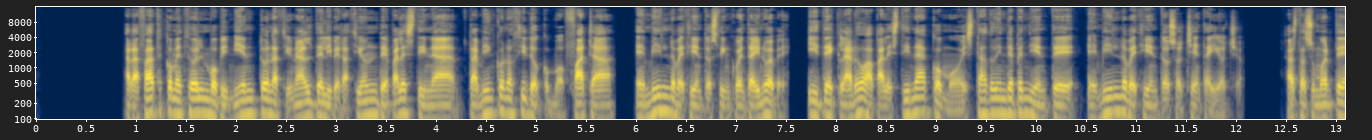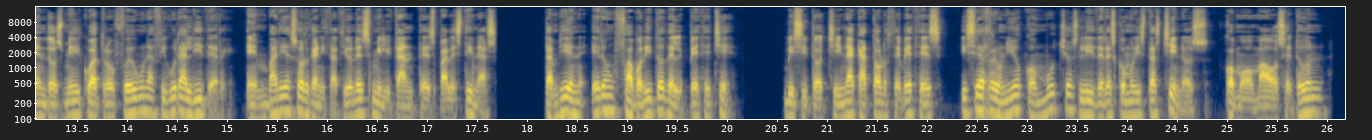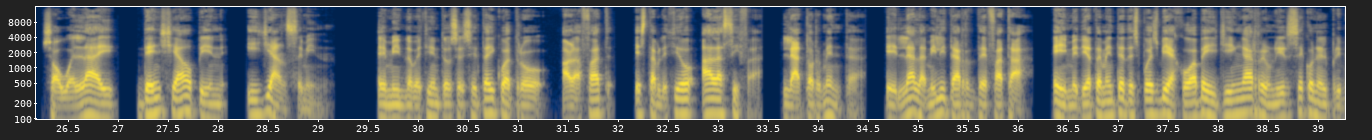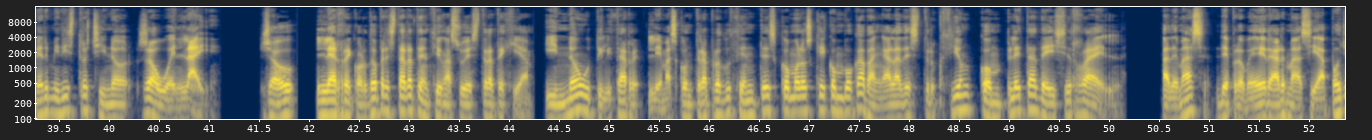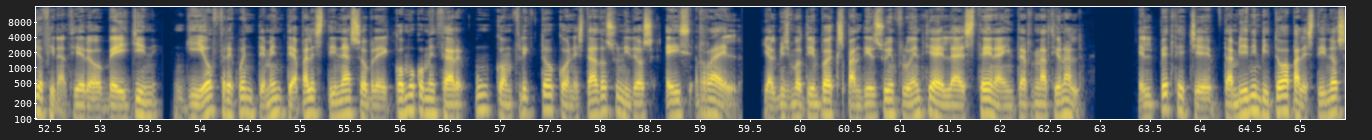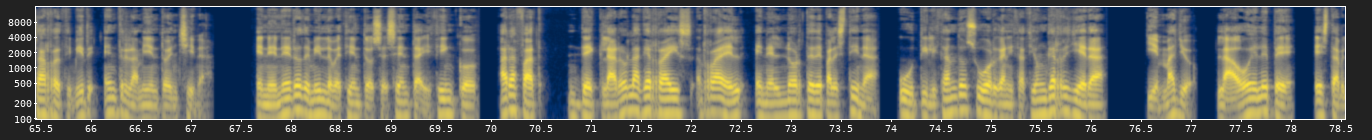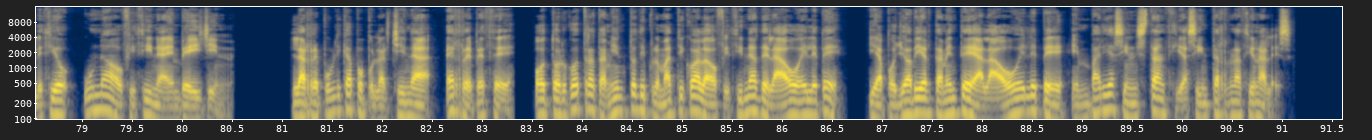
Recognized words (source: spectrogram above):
Arafat comenzó el Movimiento Nacional de Liberación de Palestina, también conocido como Fatah, en 1959 y declaró a Palestina como Estado independiente en 1988. Hasta su muerte en 2004 fue una figura líder en varias organizaciones militantes palestinas. También era un favorito del PCC. Visitó China 14 veces y se reunió con muchos líderes comunistas chinos, como Mao Zedong, Zhou Enlai, Deng Xiaoping y Jiang Zemin. En 1964, Arafat estableció Al-Asifa, la tormenta, el ala militar de Fatah, e inmediatamente después viajó a Beijing a reunirse con el primer ministro chino Zhou Enlai. Zhou le recordó prestar atención a su estrategia y no utilizar lemas contraproducentes como los que convocaban a la destrucción completa de Israel. Además de proveer armas y apoyo financiero, Beijing guió frecuentemente a Palestina sobre cómo comenzar un conflicto con Estados Unidos e Israel, y al mismo tiempo expandir su influencia en la escena internacional. El PCC también invitó a palestinos a recibir entrenamiento en China. En enero de 1965, Arafat declaró la guerra a Israel en el norte de Palestina, utilizando su organización guerrillera, y en mayo, la OLP estableció una oficina en Beijing. La República Popular China, RPC, otorgó tratamiento diplomático a la oficina de la OLP y apoyó abiertamente a la OLP en varias instancias internacionales.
